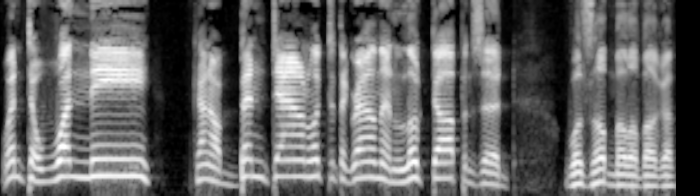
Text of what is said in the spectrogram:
went to one knee, kind of bent down, looked at the ground, then looked up and said, What's up, motherfucker?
